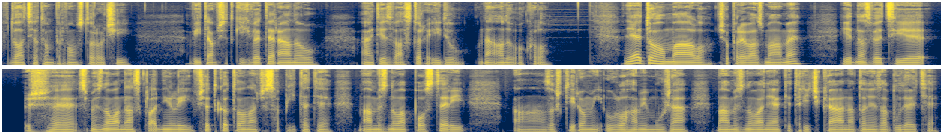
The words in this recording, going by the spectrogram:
v 21. storočí. Vítam všetkých veteránov aj tie z vás, ktoré idú náhodou okolo. Nie je toho málo, čo pre vás máme. Jedna z vecí je, že sme znova naskladnili všetko to, na čo sa pýtate. Máme znova postery so štyromi úlohami muža, máme znova nejaké trička, na to nezabúdajte.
